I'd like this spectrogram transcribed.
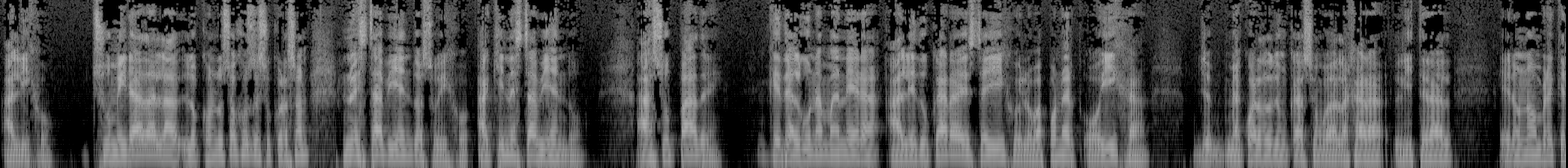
al hijo. Su mirada, la- lo- con los ojos de su corazón, no está viendo a su hijo. ¿A quién está viendo? A su padre, que de alguna manera, al educar a este hijo, y lo va a poner, o hija, yo me acuerdo de un caso en Guadalajara, literal, era un hombre que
